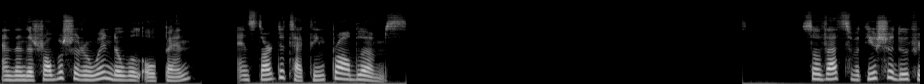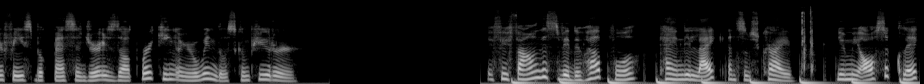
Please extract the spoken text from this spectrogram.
and then the troubleshooter window will open and start detecting problems. So that's what you should do if your Facebook Messenger is not working on your Windows computer. If you found this video helpful, kindly like and subscribe. You may also click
